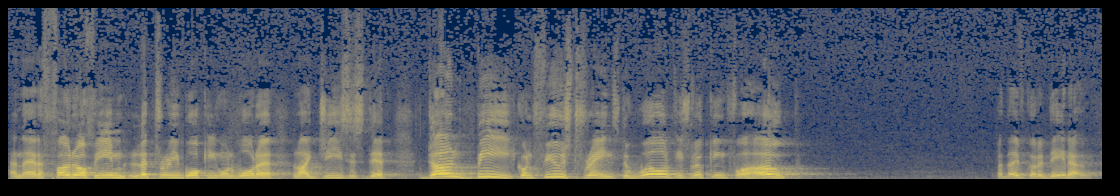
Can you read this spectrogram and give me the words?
And they had a photo of him literally walking on water like Jesus did. Don't be confused, friends. The world is looking for hope. But they've got a dead hope.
